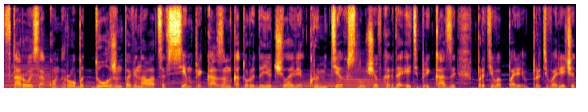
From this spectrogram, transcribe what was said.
Второй закон, робот должен повиноваться всем приказам, которые дает человек, кроме тех случаев, когда эти приказы противопор... противоречат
